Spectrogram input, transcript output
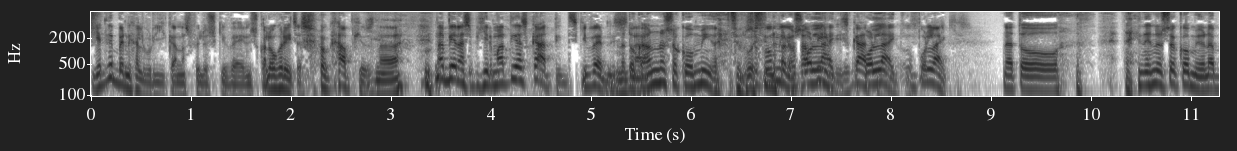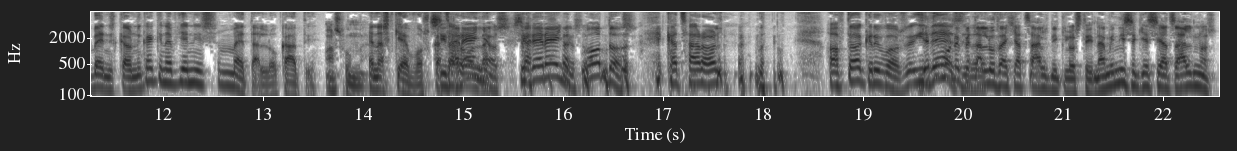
Γιατί δεν παίρνει χαλιβουργή κανένας φίλος της κυβέρνησης, καλογρίτσα, ξέρω κάποιος να, να μπει ένας επιχειρηματίας κάτι της κυβέρνησης. Να το κάνουν νοσοκομείο έτσι όπως Νοσοκομείο, είναι. ο Σαββίδης, κάτι. Πολάκης. Ο Πολάκης. Να το. να είναι νοσοκομείο, να μπαίνεις κανονικά και να βγαίνεις μέταλλο κάτι. Α πούμε. Ένα σκεύος. Σιδερένιος. Σιδερένιος, όντως. Κατσαρόλ. Αυτό ακριβώς. Γιατί μόνο η πεταλούδα έχει ατσάλινη κλωστή, να μην είσαι και εσύ ατσάλινος;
